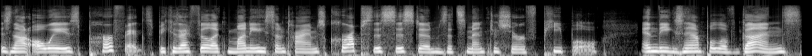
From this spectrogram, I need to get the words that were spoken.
is not always perfect because I feel like money sometimes corrupts the systems that's meant to serve people. In the example of guns,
